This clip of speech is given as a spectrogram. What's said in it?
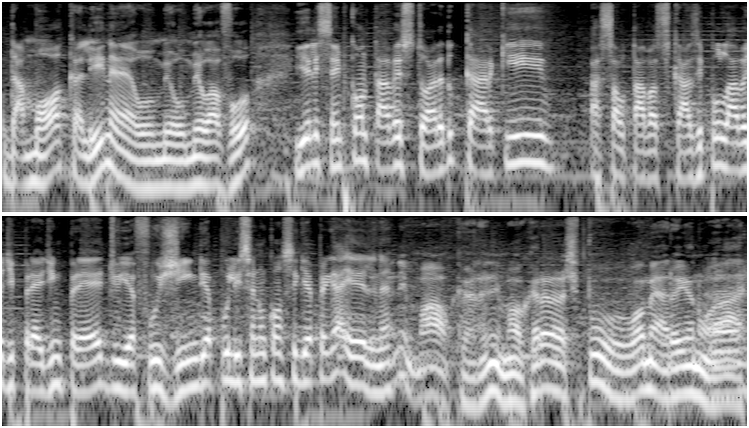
da Moca ali, né? O meu, meu avô. E ele sempre contava a história do cara que assaltava as casas e pulava de prédio em prédio, ia fugindo e a polícia não conseguia pegar ele, né? Animal, cara, animal. O cara era tipo o Homem-Aranha no ar.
